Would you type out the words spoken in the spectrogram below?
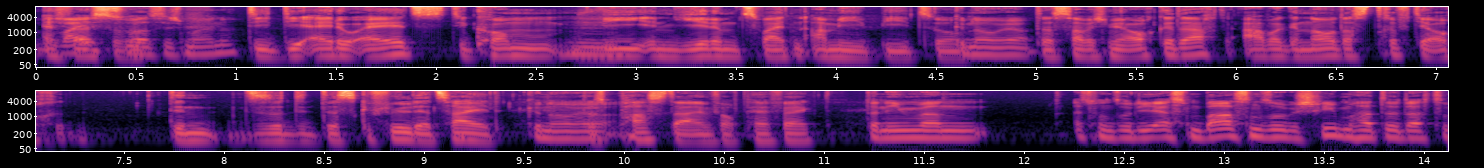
Ich weißt weiß du, was ich meine? Die, die 808s, die kommen Mhm. wie in jedem zweiten Ami-Beat. So. Genau, ja. Das habe ich mir auch gedacht, aber genau das trifft ja auch den, so das Gefühl der Zeit. Genau, ja. Das passt da einfach perfekt. Dann irgendwann als man so die ersten Bars und so geschrieben hatte, dachte,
